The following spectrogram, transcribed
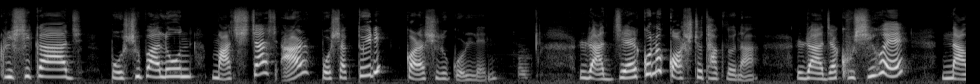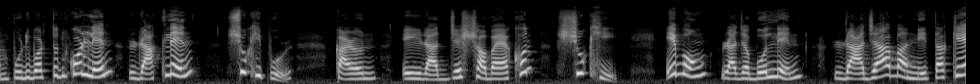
কৃষিকাজ, পশুপালন, মাছ চাষ আর পোশাক তৈরি করা শুরু করলেন। রাজ্যে আর কোনো কষ্ট থাকল না। রাজা খুশি হয়ে নাম পরিবর্তন করলেন, রাখলেন সুখীপুর। কারণ এই রাজ্যের সবাই এখন সুখী। এবং রাজা বললেন, রাজা বা নেতাকে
